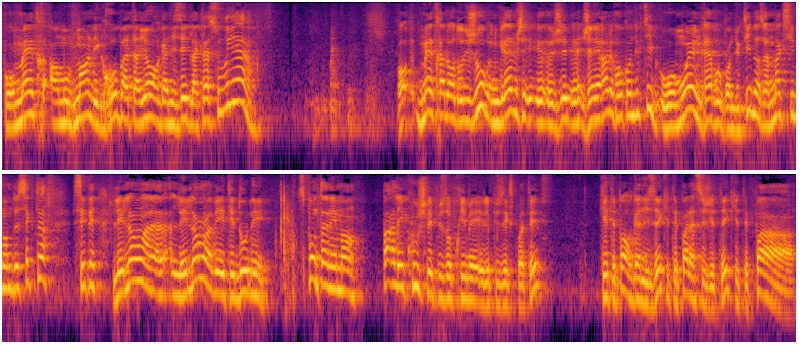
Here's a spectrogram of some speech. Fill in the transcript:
pour mettre en mouvement les gros bataillons organisés de la classe ouvrière mettre à l'ordre du jour une grève euh, générale reconductible, ou au moins une grève reconductible dans un maximum de secteurs. L'élan avait été donné spontanément par les couches les plus opprimées et les plus exploitées, qui n'étaient pas organisées, qui n'étaient pas la CGT, qui n'étaient pas...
